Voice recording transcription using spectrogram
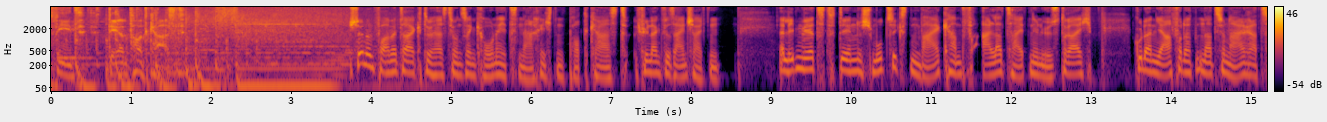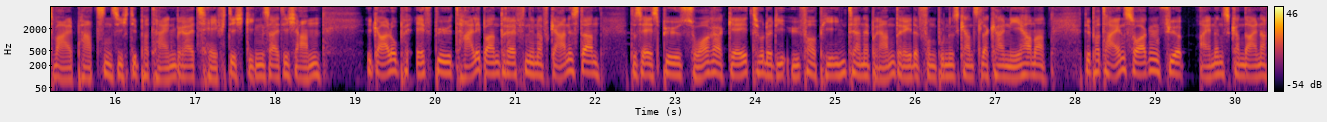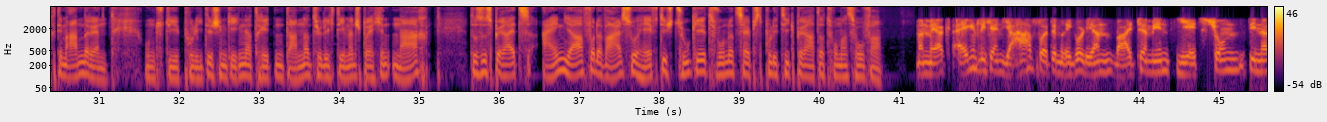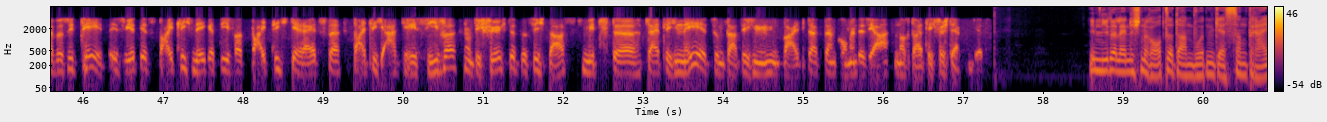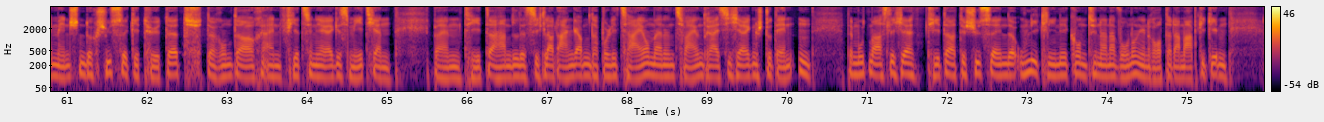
Newsfeed, der Podcast. Schönen Vormittag, du hörst unseren Kronehit Nachrichten Podcast. Vielen Dank fürs Einschalten. Erleben wir jetzt den schmutzigsten Wahlkampf aller Zeiten in Österreich? Gut ein Jahr vor der Nationalratswahl patzen sich die Parteien bereits heftig gegenseitig an. Egal ob FPÖ-Taliban-Treffen in Afghanistan, das SPÖ-Sora-Gate oder die ÖVP-interne Brandrede von Bundeskanzler Karl Nehammer. Die Parteien sorgen für einen Skandal nach dem anderen. Und die politischen Gegner treten dann natürlich dementsprechend nach. Dass es bereits ein Jahr vor der Wahl so heftig zugeht, wundert selbst Politikberater Thomas Hofer. Man merkt eigentlich ein Jahr vor dem regulären Wahltermin jetzt schon die Nervosität. Es wird jetzt deutlich negativer, deutlich gereizter, deutlich aggressiver. Und ich fürchte, dass sich das mit der zeitlichen Nähe zum tatsächlichen Wahltag dann kommendes Jahr noch deutlich verstärken wird. Im niederländischen Rotterdam wurden gestern drei Menschen durch Schüsse getötet, darunter auch ein 14-jähriges Mädchen. Beim Täter handelt es sich laut Angaben der Polizei um einen 32-jährigen Studenten. Der mutmaßliche Täter hatte Schüsse in der Uniklinik und in einer Wohnung in Rotterdam abgegeben.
